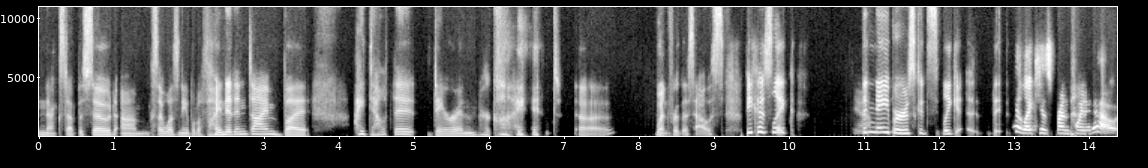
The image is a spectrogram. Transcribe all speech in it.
next episode um because I wasn't able to find it in time, but I doubt that Darren, her client, uh went for this house because like yeah. the neighbors could like uh, th- yeah, like his friend pointed out.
